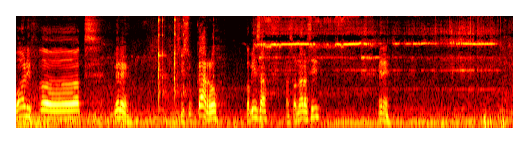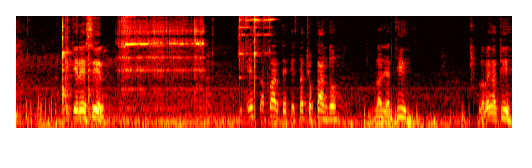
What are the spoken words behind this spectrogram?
Morning Fox. Miren, si su carro comienza a sonar así, miren. ¿Qué quiere decir? Esta parte que está chocando, la de aquí, lo ven aquí,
